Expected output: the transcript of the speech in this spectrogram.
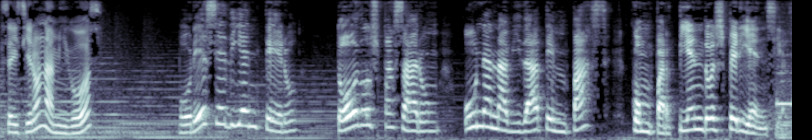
¿Se hicieron amigos? Por ese día entero, todos pasaron una Navidad en paz compartiendo experiencias.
